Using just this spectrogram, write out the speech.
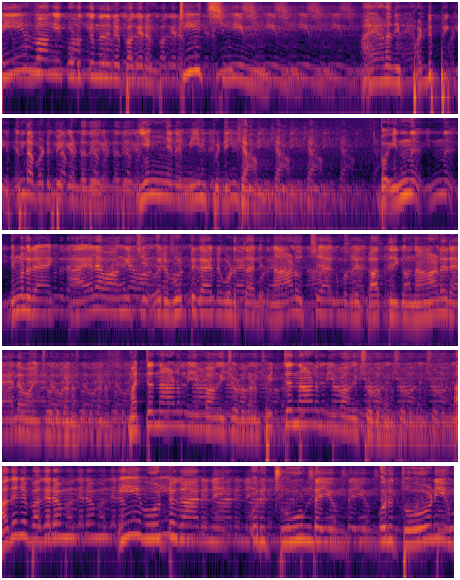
മീൻ വാങ്ങി കൊടുക്കുന്നതിന് പകരം ടീച്ച് ഹിം അയാളെ നീ പഠിപ്പിക്കും. എന്താ പഠിപ്പിക്കേണ്ടത്? എങ്ങനെ മീൻ പിടിക്കാം? അപ്പൊ ഇന്ന് നിങ്ങളൊരു അയല വാങ്ങിച്ച് ഒരു വീട്ടുകാരന് കൊടുത്താൽ നാളെ ഉച്ചയാകുമ്പോൾ അവർ കാത്തിരിക്കും. നാളെ ഒരു അയല വാങ്ങിച്ചു കൊടുക്കണം. മറ്റന്നാളും മീൻ വാങ്ങിച്ചു കൊടുക്കണം. പിറ്റന്നാളും മീൻ വാങ്ങിച്ചു കൊടുക്കണം. അതിന് പകരം ഈ വീട്ടുകാരന് ഒരു ചൂണ്ടയും ഒരു തോണിയും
